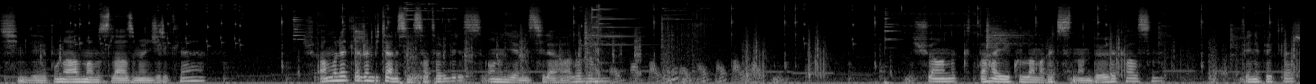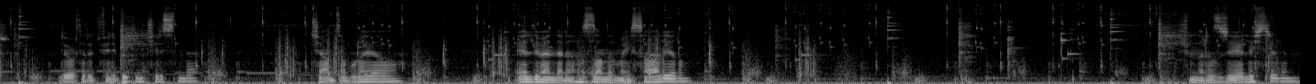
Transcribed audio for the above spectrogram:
Şimdi bunu almamız lazım öncelikle. Şu amuletlerden bir tanesini satabiliriz. Onun yerine silahı alalım. Şu anlık daha iyi kullanmak açısından böyle kalsın. Fenipekler. 4 adet fenipekin içerisinde. Çanta buraya. Eldivenlerden hızlandırmayı sağlayalım. Şunları hızlıca yerleştirelim.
